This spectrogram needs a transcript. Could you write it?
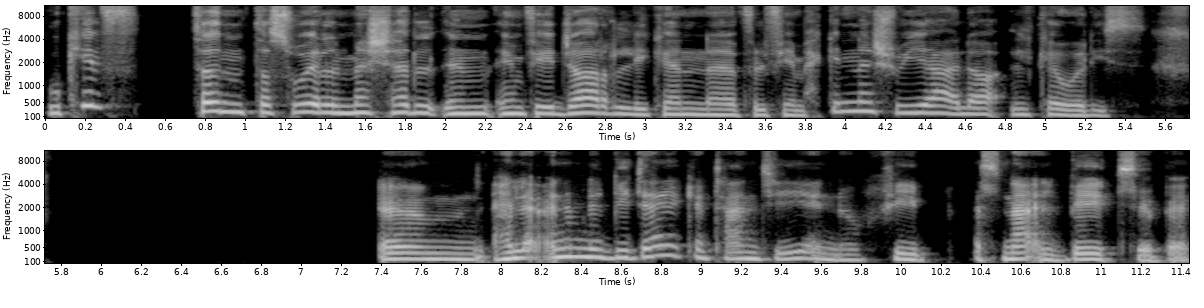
وكيف تم تصوير المشهد الان الانفجار اللي كان في الفيلم، احكِ لنا شوية على الكواليس. هلأ أنا من البداية كانت عندي إنه في أثناء البيت ب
